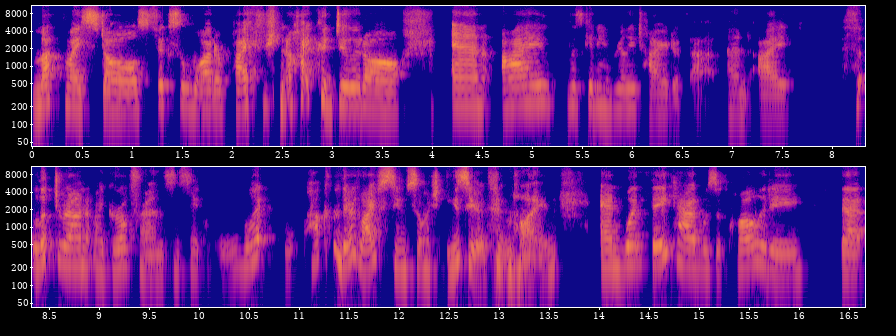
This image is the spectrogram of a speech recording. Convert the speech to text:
muck my stalls fix the water pipe you know i could do it all. And i was getting really tired of that. And i looked around at my girlfriends and said what how come their life seems so much easier than mine? And what they had was a quality that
